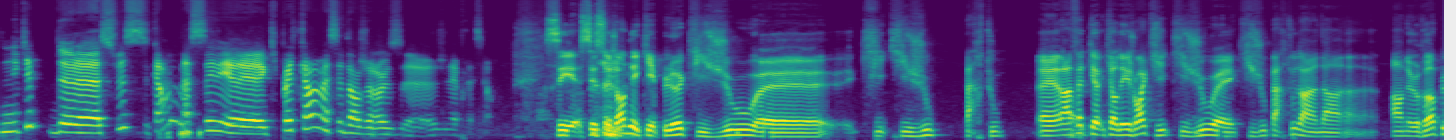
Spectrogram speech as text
une équipe de Suisse quand même assez, qui peut être quand même assez dangereuse, j'ai l'impression. C'est ce genre d'équipe-là qui joue, qui, qui joue partout. Euh, en fait, qui, ont des joueurs qui, jouent, euh, qui jouent partout dans, en Europe,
